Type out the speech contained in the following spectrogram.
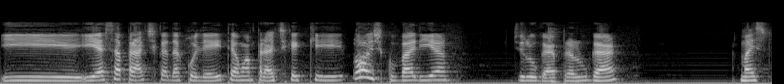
E, e, essa prática da colheita é uma prática que, lógico, varia de lugar para lugar, mas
